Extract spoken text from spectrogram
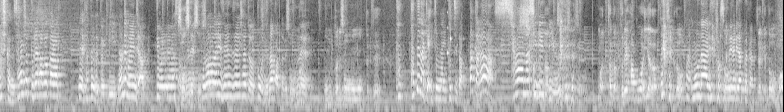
確かに最初プレハブからね立てる時何でもいいんじゃんって言われてましたもんね。こだわり全然社長当時なかったです。もんねの本当にそう思ってて。た立てなきゃいけない土地だったからしゃーなしでっていう。まあただプレハブは嫌だったんですけど。まあ問題ありでもやりだったから。だけど、まあ、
